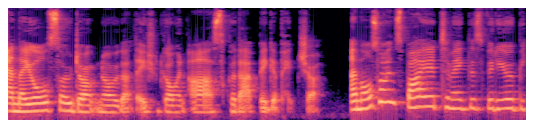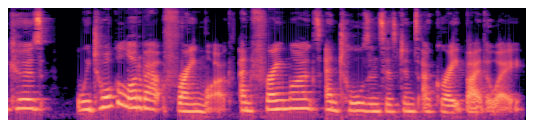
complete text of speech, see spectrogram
And they also don't know that they should go and ask for that bigger picture. I'm also inspired to make this video because we talk a lot about frameworks, and frameworks and tools and systems are great, by the way,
